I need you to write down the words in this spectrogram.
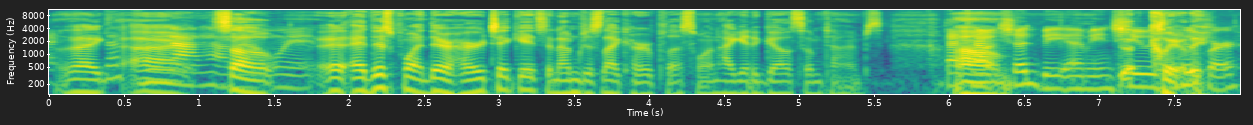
I was like, That's all right. not how so that went. at this point, they're her tickets, and I'm just like her plus one. I get to go sometimes. That's how Um, it should be. I mean, she was clearly. a hooper.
